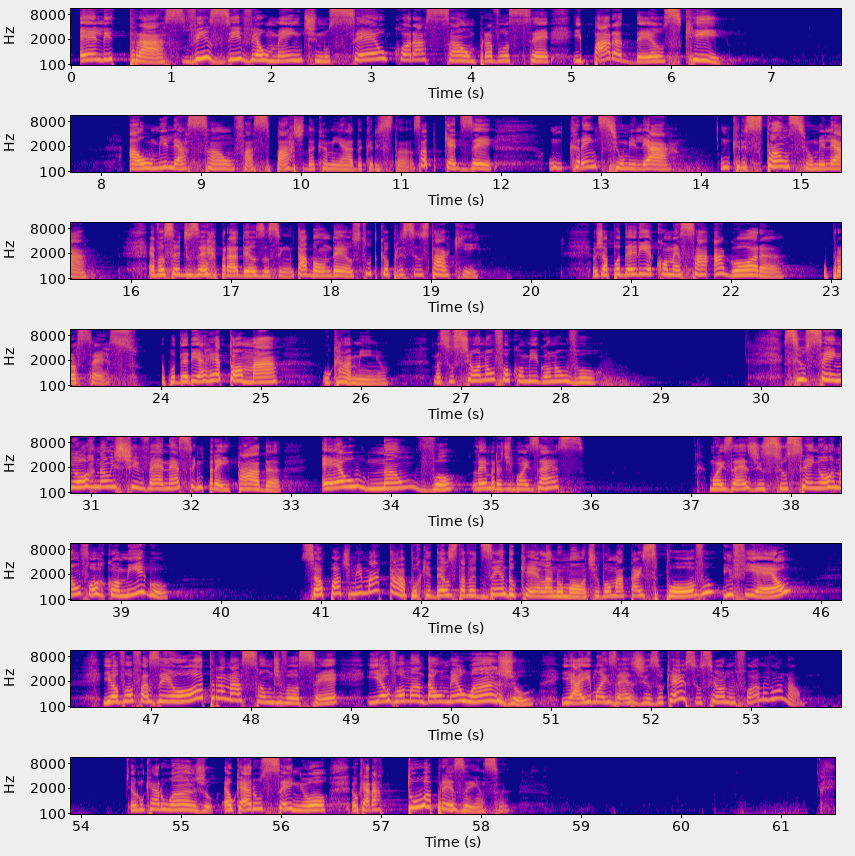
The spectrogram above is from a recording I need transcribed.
ele traz visivelmente no seu coração para você e para Deus que a humilhação faz parte da caminhada cristã. Sabe o que quer dizer um crente se humilhar? Um cristão se humilhar? É você dizer para Deus assim: tá bom, Deus, tudo que eu preciso está aqui. Eu já poderia começar agora o processo. Eu poderia retomar o caminho. Mas se o Senhor não for comigo, eu não vou. Se o Senhor não estiver nessa empreitada, eu não vou. Lembra de Moisés? Moisés disse: se o Senhor não for comigo, o Senhor pode me matar, porque Deus estava dizendo o que lá no monte? Eu vou matar esse povo infiel e eu vou fazer outra nação de você, e eu vou mandar o meu anjo. E aí Moisés diz: O quê? Se o Senhor não for, eu não vou, não. Eu não quero o anjo, eu quero o Senhor, eu quero a tua presença.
